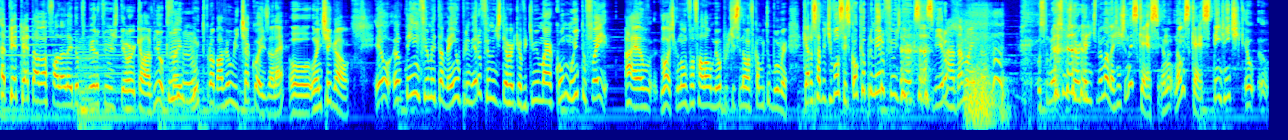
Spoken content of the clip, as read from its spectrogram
A Teté tava falando aí do primeiro filme de terror que ela viu, que foi muito provável It a coisa, né? O, o antigão. Eu, eu tenho um filme também, o primeiro filme de terror que eu vi que me marcou muito foi Ah, eu, lógico, eu não vou falar o meu porque senão vai ficar muito boomer. Quero saber de vocês, qual que é o primeiro filme de terror que vocês viram? Ah, tá bom então. Os primeiros filmes de terror que a gente vê, mano, a gente não esquece. eu não, não esquece. Tem gente, eu, eu-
